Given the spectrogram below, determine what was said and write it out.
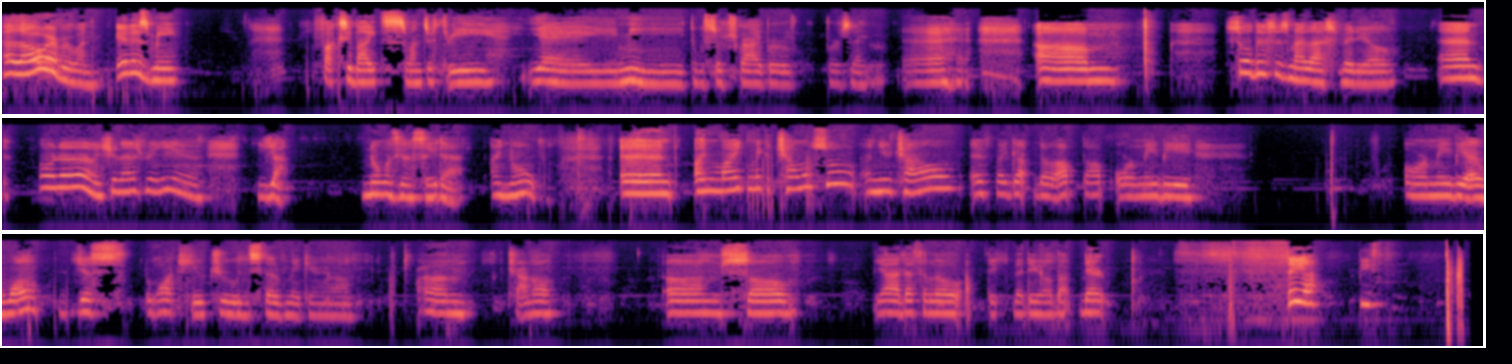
Hello everyone, it is me, Foxy Bites one two three. Yay, me, two subscriber person. um, so this is my last video, and oh no, it's your last video. Yeah, no one's gonna say that. I know. And I might make a channel soon, a new channel, if I got the laptop, or maybe or maybe I won't just watch YouTube instead of making a um, channel. Um, so yeah, that's a little update video about there.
